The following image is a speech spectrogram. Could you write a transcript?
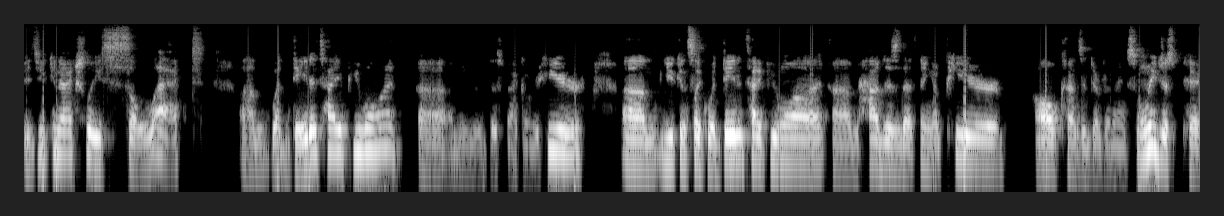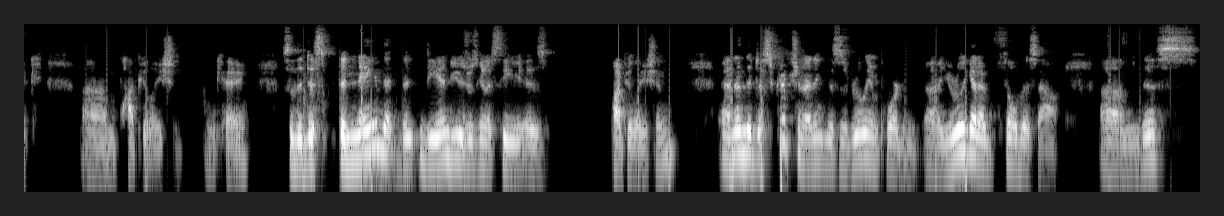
is you can actually select um, what data type you want. Uh, let me move this back over here. Um, you can select what data type you want. Um, how does that thing appear? All kinds of different things. So let me just pick um, population. Okay. So the the name that the, the end user is going to see is population, and then the description. I think this is really important. Uh, you really got to fill this out. Um, this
